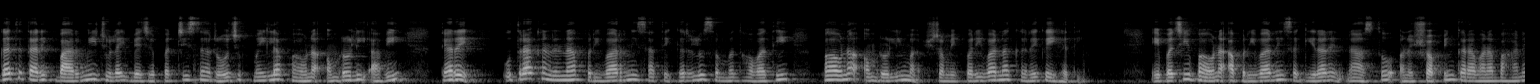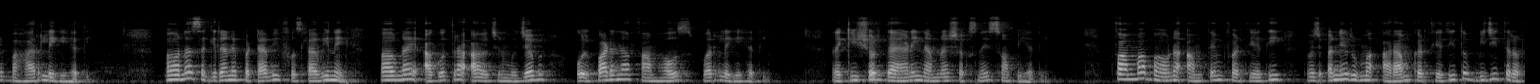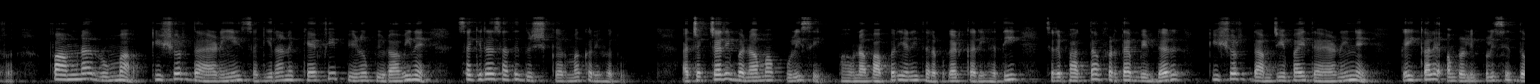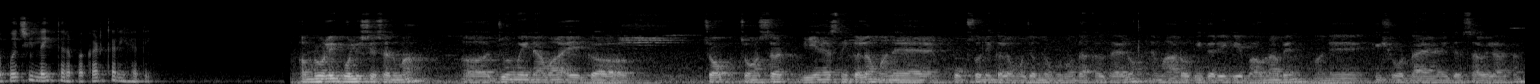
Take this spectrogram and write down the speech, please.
ગત તારીખ બારમી જુલાઈ બે હજાર પચીસના રોજ મહિલા ભાવના અમરોલી આવી. ત્યારે ઉત્તરાખંડના પરિવારની સાથે ઘરેલું સંબંધ હોવાથી ભાવના અમરોલીમાં શ્રમિક પરિવારના ઘરે ગઈ હતી. એ પછી ભાવના આ પરિવારની સગીરાને નાસ્તો અને શોપિંગ કરાવવાના બહાને બહાર લઈ ગઈ હતી. ભાવના સગીરાને પટાવી ફુસલાવીને ભાવનાએ આગોતરા આયોજન મુજબ ઓલપાડના ફાર્મ પર લઈ હતી અને કિશોર દયાણી નામના શખ્સને સોંપી હતી. ફાર્મમાં ભાવના આમતેમ ફરતી હતી, તેમજ અન્ય રૂમમાં આરામ કરતી હતી, તો બીજી તરફ ફાર્મના રૂમમાં કિશોર દયાણીએ સગીરાને કેફી પીણું પીવડાવીને સગીરા સાથે દુષ્કર્મ કર્યું હતું. આ ચકચારી બનાવમાં પોલીસે ભાવના બાબરિયાની ધરપકડ કરી હતી, જ્યારે ભાગતા ફરતા બિલ્ડર કિશોર દામજીભાઈ દયાણીને ગઈકાલે અમરોલી પોલીસે દબોચી લઈ ધરપકડ કરી હતી. અમરોલી પોલીસ સ્ટેશનમાં જૂન મહિનામાં એક ચોક, ચોસઠ બીએનએસની કલમ અને પોક્સોની કલમ મુજબનો ગુનો દાખલ થયેલો. એમાં આરોપી તરીકે ભાવનાબેન અને કિશોર ડાયાણી દર્શાવેલા હતા.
